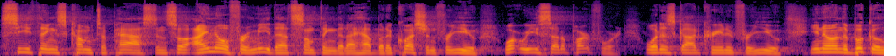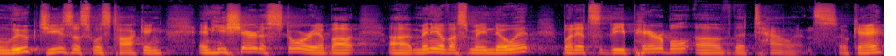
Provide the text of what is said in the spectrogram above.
see things come to pass. And so I know for me that's something that I have, but a question for you what were you set apart for? What has God created for you? You know, in the book of Luke, Jesus was talking and he shared a story about, uh, many of us may know it, but it's the parable of the talents, okay?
